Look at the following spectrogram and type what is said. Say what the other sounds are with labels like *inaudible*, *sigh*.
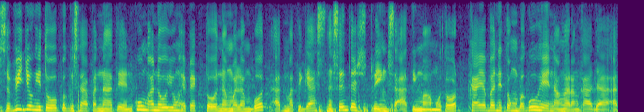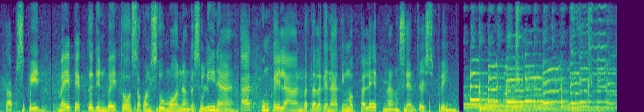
Sa videong ito, pag-usapan natin kung ano yung epekto ng malambot at matigas na center spring sa ating mga motor. Kaya ba nitong baguhin ang arangkada at top speed? May epekto din ba ito sa konsumo ng gasolina? At kung kailangan ba talaga nating magpalit ng center spring?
